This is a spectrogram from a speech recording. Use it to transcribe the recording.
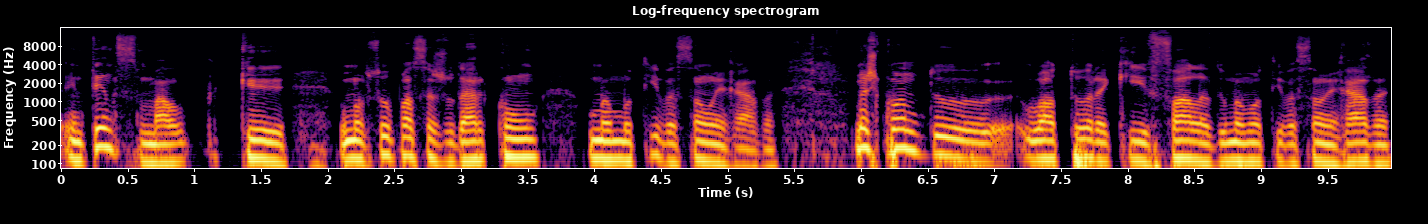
entende-se mal que uma pessoa possa ajudar com uma motivação errada. Mas quando o autor aqui fala de uma motivação errada,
